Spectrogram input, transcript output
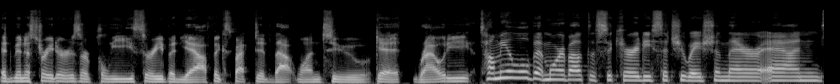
administrators or police or even YAF expected that one to get rowdy. Tell me a little bit more about the security situation there and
